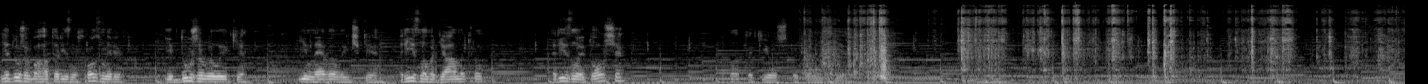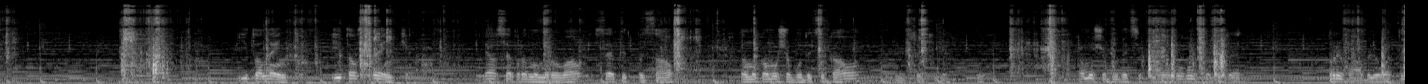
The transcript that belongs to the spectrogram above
Є дуже багато різних розмірів, і дуже великі, і невеличкі, різного діаметру, різної товщі. Ось такі ось штуки у нас є. І тоненькі, і товстенькі. Я все пронумерував, все підписав. Тому кому що буде цікаво, дивіться. Кому що буде цікаво, кого що буде приваблювати.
